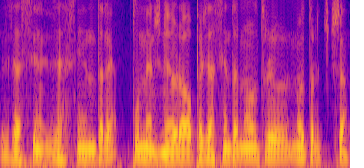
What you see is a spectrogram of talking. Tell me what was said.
já, se, já se entra, pelo menos na Europa, já se entra noutra, noutra discussão.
